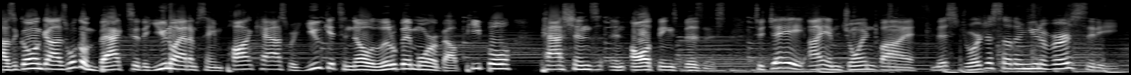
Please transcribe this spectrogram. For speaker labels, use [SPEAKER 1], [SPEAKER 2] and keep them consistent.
[SPEAKER 1] How's it going, guys? Welcome back to the You Know Adam Tsang podcast, where you get to know a little bit more about people, passions, and all things business. Today, I am joined by Miss Georgia Southern University,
